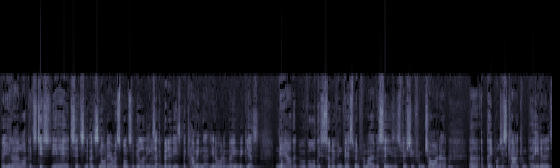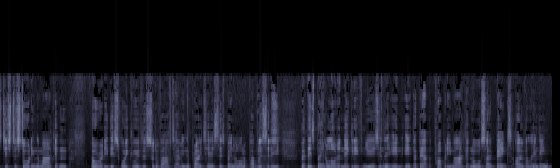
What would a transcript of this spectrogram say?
you know, like it's just yeah, it's it's it's not our Mm. responsibility, Exa- but it is becoming that. You know what I mean? Because now that with all this sort of investment from overseas, especially from China, uh, people just can't compete, and it's just distorting the market. And already this week, with the sort of after having the protests, there's been a lot of publicity, but there's been a lot of negative news in the in, in about the property market and also banks over lending.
